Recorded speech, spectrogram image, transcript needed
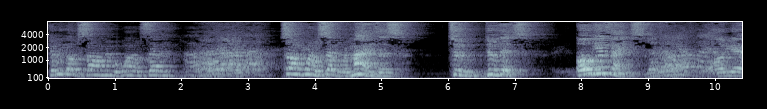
Can we go to Psalm number 107? Psalm 107 reminds us to do this. Oh, give thanks Oh, yeah.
